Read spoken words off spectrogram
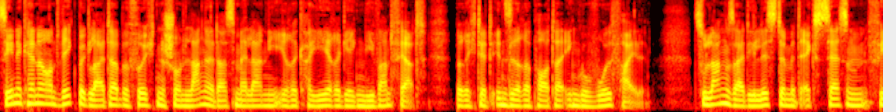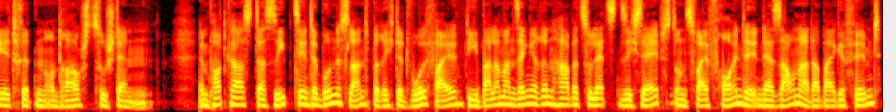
Szenekenner und Wegbegleiter befürchten schon lange, dass Melanie ihre Karriere gegen die Wand fährt, berichtet Inselreporter Ingo Wohlfeil. Zu lang sei die Liste mit Exzessen, Fehltritten und Rauschzuständen. Im Podcast Das 17. Bundesland berichtet Wohlfeil, die Ballermann-Sängerin habe zuletzt sich selbst und zwei Freunde in der Sauna dabei gefilmt,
